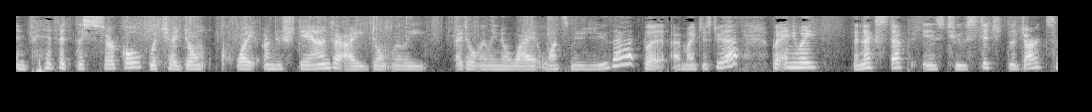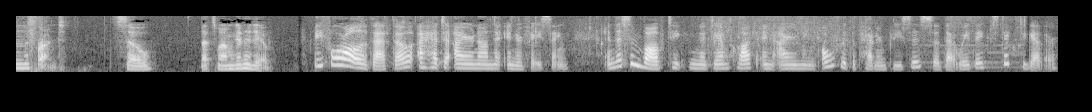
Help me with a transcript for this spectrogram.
and pivot the circle, which I don't quite understand. I don't really, I don't really know why it wants me to do that, but I might just do that. But anyway, the next step is to stitch the darts in the front. So that's what I'm going to do. Before all of that though, I had to iron on the interfacing. And this involved taking a damp cloth and ironing over the pattern pieces so that way they'd stick together.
